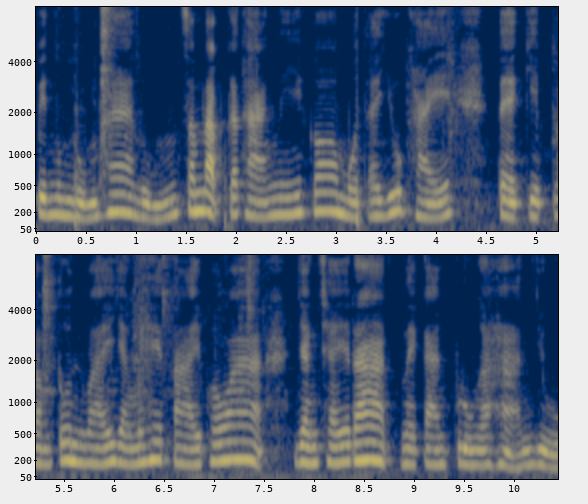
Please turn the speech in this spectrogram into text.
เป็นหลุมหลุมๆห้าหลุมสำหรับกระถางนี้ก็หมดอายุไข แต่เก็บลำต้นไว้ยังไม่ให้ตาย เพราะว่ายังใช้รากในการปรุงอาหารอยู่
